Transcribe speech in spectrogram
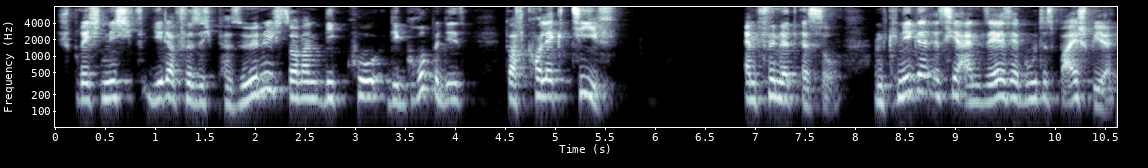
Sprich, nicht jeder für sich persönlich, sondern die, Ko die Gruppe, die, das Kollektiv empfindet es so. Und Knigge ist hier ein sehr, sehr gutes Beispiel,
